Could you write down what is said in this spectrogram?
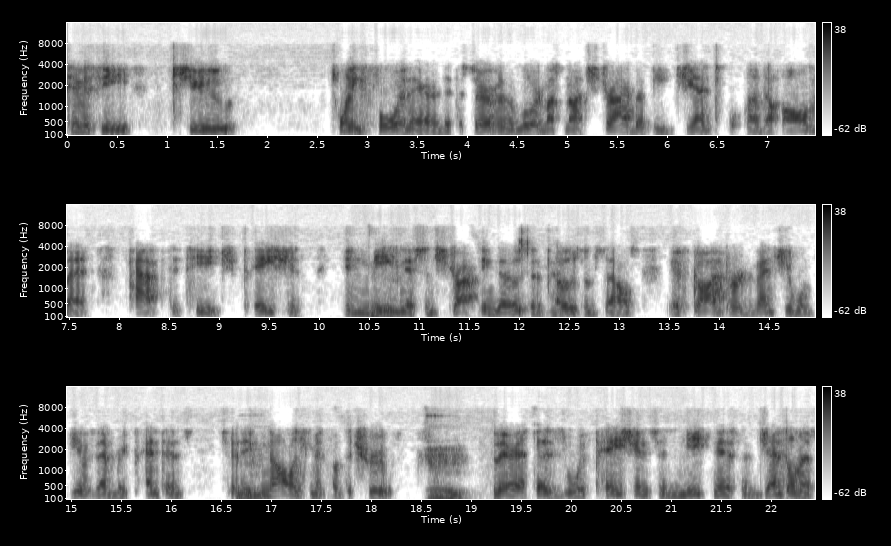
Timothy two 24 there that the servant of the Lord must not strive, but be gentle unto all men, apt to teach, patient, in meekness, instructing those that oppose themselves, if God peradventure will give them repentance to the Mhm. acknowledgement of the truth. Mm, There it says, with patience and meekness and gentleness,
